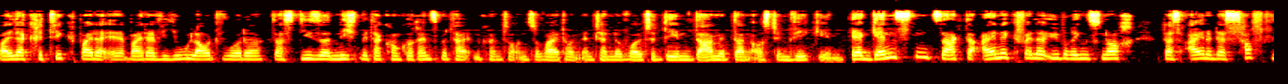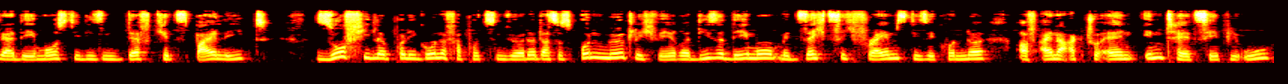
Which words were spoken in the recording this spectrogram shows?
weil ja Kritik bei der, bei der Wii U laut wurde, dass diese nicht mit der Konkurrenz mithalten könnte und so weiter und Nintendo wollte dem damit dann aus dem Weg gehen. Ergänzend sagte eine Quelle übrigens noch, dass eine der Software-Demos, die diesen Dev-Kits beiliegt, so viele Polygone verputzen würde, dass es unmöglich wäre, diese Demo mit 60 Frames die Sekunde auf einer aktuellen Intel-CPU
